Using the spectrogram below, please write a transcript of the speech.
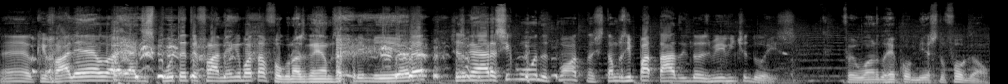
É, o que vale é a, a, disputa entre Flamengo e Botafogo. Nós ganhamos a primeira, vocês ganharam a segunda. Ponto, nós estamos empatados em 2022. Foi o ano do recomeço do fogão.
